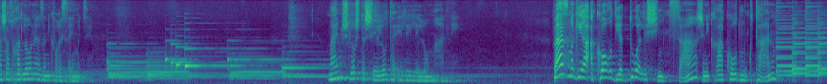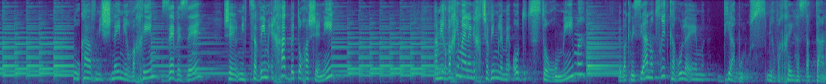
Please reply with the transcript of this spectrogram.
רואה שאף אחד לא עונה, אז אני כבר אסיים את זה. מה הם שלושת השאלות האלה ללא מענה? ואז מגיע אקורד ידוע לשמצה, שנקרא אקורד מוקטן. מורכב משני מרווחים, זה וזה, שניצבים אחד בתוך השני. המרווחים האלה נחשבים למאוד סתורמים, ובכנסייה הנוצרית קראו להם דיאבולוס, מרווחי השטן.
